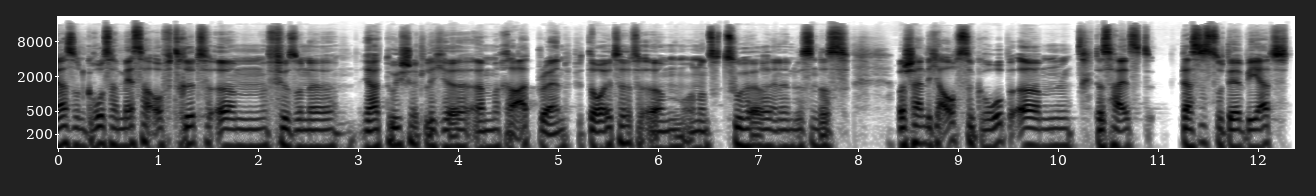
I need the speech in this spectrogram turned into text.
ja, so ein großer Messerauftritt ähm, für so eine ja, durchschnittliche ähm, Radbrand bedeutet. Ähm, und unsere Zuhörerinnen wissen das wahrscheinlich auch so grob. Ähm, das heißt, das ist so der Wert,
